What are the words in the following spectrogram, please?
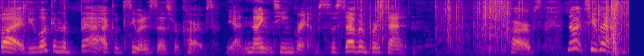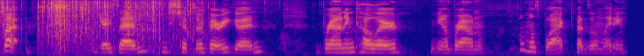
But if you look in the back, let's see what it says for carbs. Yeah, 19 grams. So 7% carbs. Not too bad, but like I said, these chips are very good. The brown in color, you know, brown, almost black, depends on lighting.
